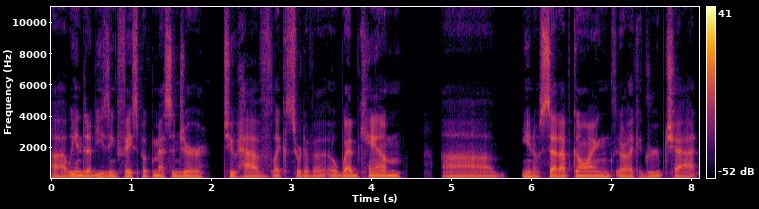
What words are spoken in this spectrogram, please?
uh, we ended up using facebook messenger to have like sort of a, a webcam uh, you know, setup going or like a group chat,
